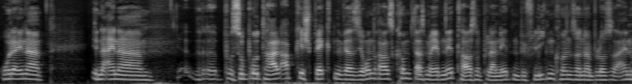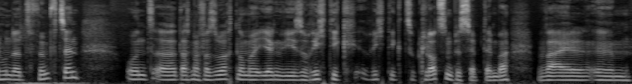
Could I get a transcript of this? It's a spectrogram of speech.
Oder in einer, in einer so brutal abgespeckten Version rauskommt, dass man eben nicht 1000 Planeten befliegen kann, sondern bloß 115 und äh, dass man versucht nochmal irgendwie so richtig, richtig zu klotzen bis September, weil ähm,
